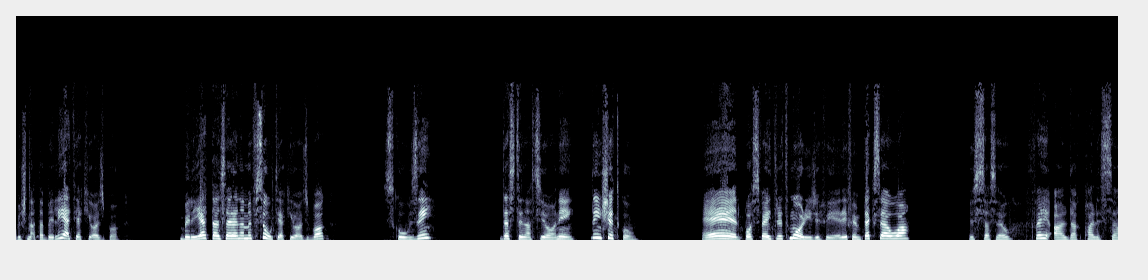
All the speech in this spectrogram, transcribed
Biex naqta' biljett jekk jogħġbok. Biljett tal Serena Mifsud jekk jogħġbok. Skużi? Destinazzjoni, din xi tkun? Eh, l-post fejn trid tmur jiġifieri fimtek sewwa? Issa sew, fej għal dak bħalissa?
